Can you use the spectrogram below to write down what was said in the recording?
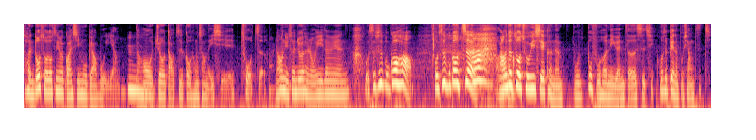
很多时候都是因为关系目标不一样，然后就导致沟通上的一些挫折，然后女生就会很容易在那边，我是不是不够好？我是不够正，然后就做出一些可能不不符合你原则的事情，或是变得不像自己。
